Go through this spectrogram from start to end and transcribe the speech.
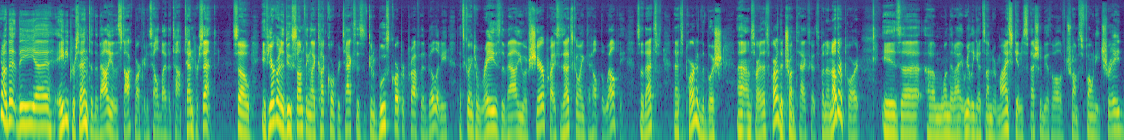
you know, the the eighty percent of the value of the stock market is held by the top ten percent. So if you're going to do something like cut corporate taxes, it's going to boost corporate profitability. That's going to raise the value of share prices. That's going to help the wealthy. So that's that's part of the Bush. Uh, I'm sorry, that's part of the Trump tax cuts. But another part is uh, um, one that I really gets under my skin, especially with all of Trump's phony trade,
